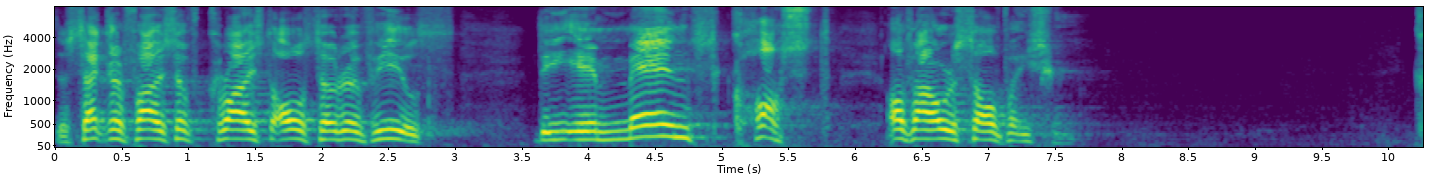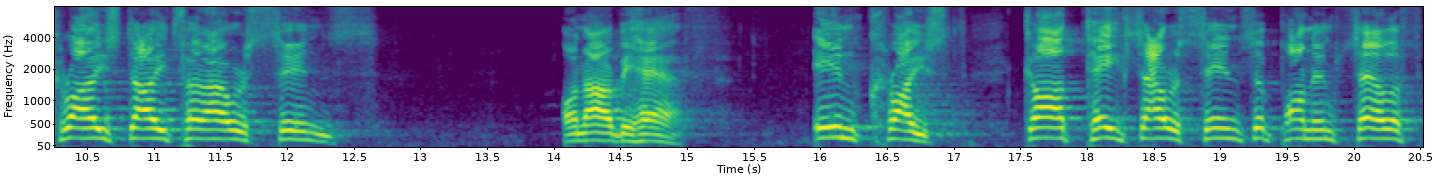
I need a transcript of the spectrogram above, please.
The sacrifice of Christ also reveals the immense cost of our salvation. Christ died for our sins on our behalf. In Christ, God takes our sins upon himself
